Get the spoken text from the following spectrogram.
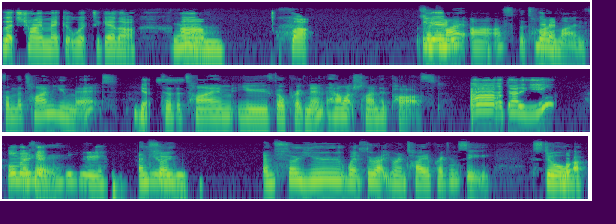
let's try and make it work together. Yeah. Um, but so, can. I ask the Yeah. timeline from the time you met yes, to the time you fell pregnant? How much time had passed? Uh, about a year, almost Okay. yeah, a year. And so, and a bit. and so you went throughout your entire pregnancy, still No. up,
